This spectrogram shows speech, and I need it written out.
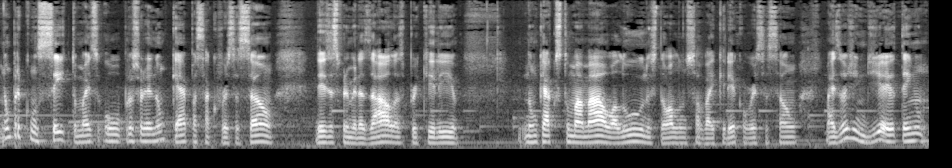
não preconceito, mas o professor ele não quer passar conversação desde as primeiras aulas, porque ele não quer acostumar mal o aluno, senão o aluno só vai querer conversação. Mas hoje em dia eu tenho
